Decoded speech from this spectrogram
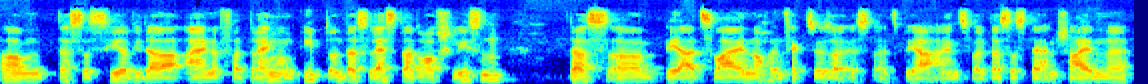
ähm, dass es hier wieder eine Verdrängung gibt und das lässt darauf schließen, dass äh, BA2 noch infektiöser ist als BA1, weil das ist der entscheidende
